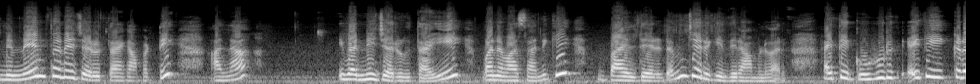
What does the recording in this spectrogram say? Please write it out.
నిర్ణయంతోనే జరుగుతాయి కాబట్టి అలా ఇవన్నీ జరుగుతాయి. వనవాసానికి బయలుదేరడం జరిగింది రాముల వారు. అయితే గుహుడు అయితే ఇక్కడ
